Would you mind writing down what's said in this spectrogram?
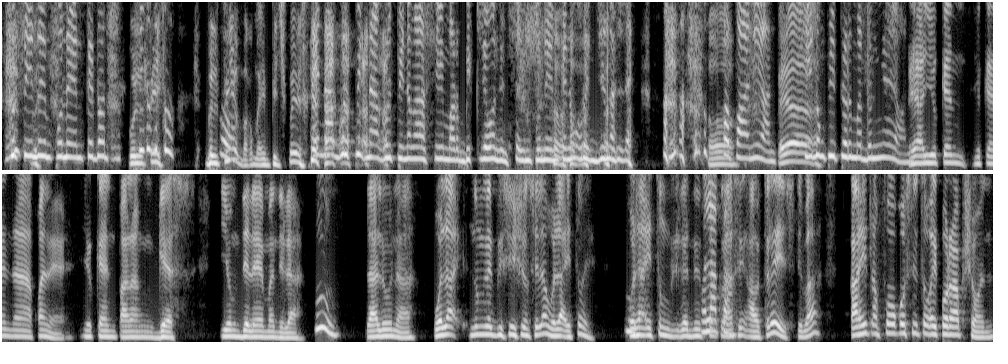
Kung sino yung ponente doon. Sino Gulpi. ba to? Gulpi Oh. yun, baka ma-impeach pa yun. Eh, nagulpi, nagulpi na nga si Marvic Leonin sa yung ponente ng original eh. Oo. Paano yan? Kaya- Sinong pipirma doon ngayon? Kaya you can, you can, uh, kwan eh, you can parang guess yung dilemma nila. Hmm. Lalo na, wala, nung nag-decision sila, wala ito eh. Wala itong ganitong Wala pa. klaseng outrage, di ba? Kahit ang focus nito ay corruption,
